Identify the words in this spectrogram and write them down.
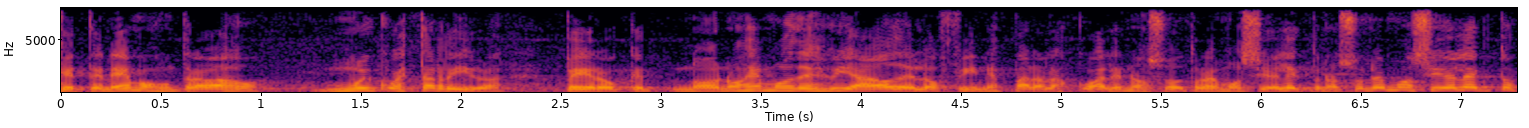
que tenemos un trabajo muy cuesta arriba, pero que no nos hemos desviado de los fines para los cuales nosotros hemos sido electos. Nosotros hemos sido electos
